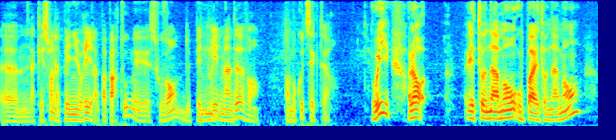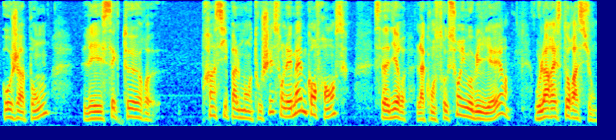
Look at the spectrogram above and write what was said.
la question de la pénurie, pas partout, mais souvent de pénurie mmh. de main-d'œuvre dans beaucoup de secteurs. Oui, alors étonnamment ou pas étonnamment, au Japon, les secteurs principalement touchés sont les mêmes qu'en France, c'est-à-dire la construction immobilière ou la restauration.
